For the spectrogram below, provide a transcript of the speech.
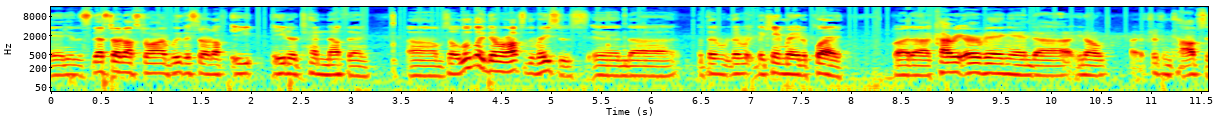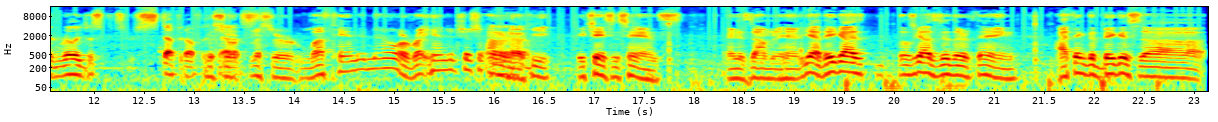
and you know, that started off strong. I believe they started off eight eight or ten nothing. Um, so it looked like they were off to the races, and uh, but they, they, they came ready to play. But uh, Kyrie Irving and uh, you know uh, Tristan Thompson really just stepped it up for the Mr. Cavs. Mr. Left-handed now or right-handed? Tristan? I don't know. He he changed his hands and his dominant hand. Yeah, they guys, those guys did their thing. I think the biggest uh,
